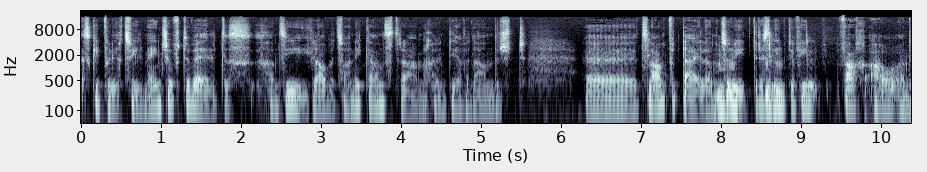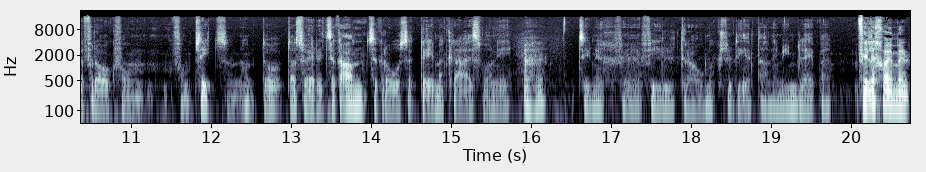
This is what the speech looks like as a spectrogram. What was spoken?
Es gibt vielleicht zu viele Menschen auf der Welt. Das kann sein. Ich glaube zwar nicht ganz daran. Man könnte einfach anders äh, das Land verteilen und so weiter. Es liegt ja vielfach auch an der Frage vom, vom Besitz. Und, und da, das wäre jetzt ein ganz grosser Themenkreis, wo ich ziemlich äh, viel Traum studiert habe in meinem Leben. Vielleicht können wir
